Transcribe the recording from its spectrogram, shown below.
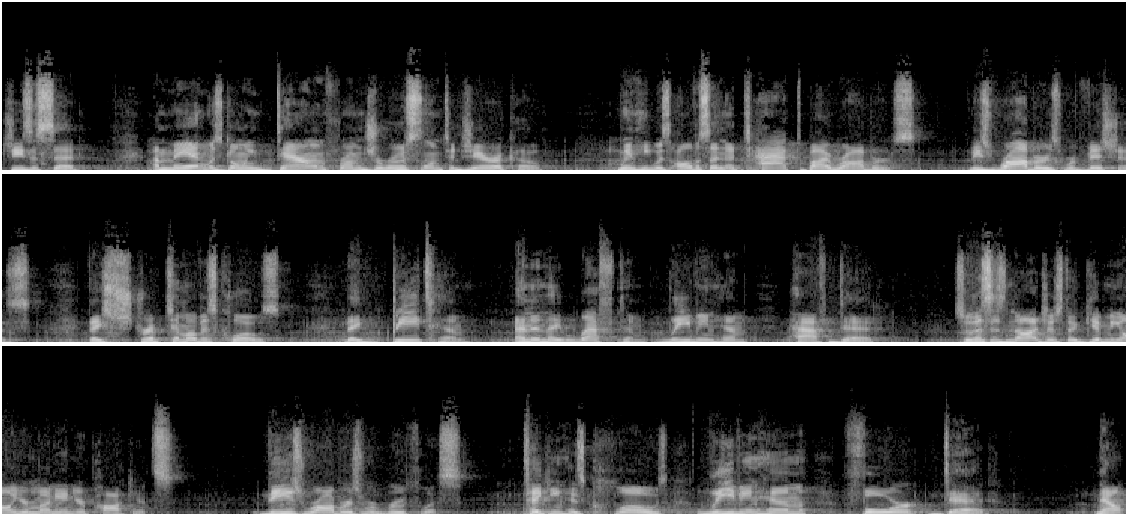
Jesus said, A man was going down from Jerusalem to Jericho when he was all of a sudden attacked by robbers. These robbers were vicious. They stripped him of his clothes, they beat him, and then they left him, leaving him half dead. So this is not just a give me all your money in your pockets. These robbers were ruthless, taking his clothes, leaving him for dead. Now,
